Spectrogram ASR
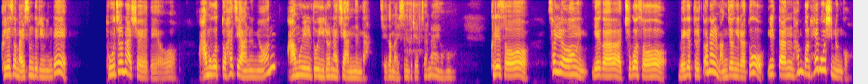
그래서 말씀드리는데 도전하셔야 돼요. 아무것도 하지 않으면 아무 일도 일어나지 않는다. 제가 말씀드렸잖아요. 그래서 설령 얘가 죽어서 내 곁을 떠날 망정이라도 일단 한번 해보시는 거,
